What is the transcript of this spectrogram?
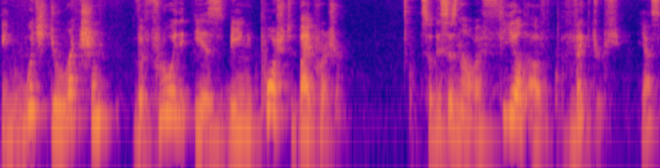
in which direction the fluid is being pushed by pressure. So this is now a field of vectors. Yes,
